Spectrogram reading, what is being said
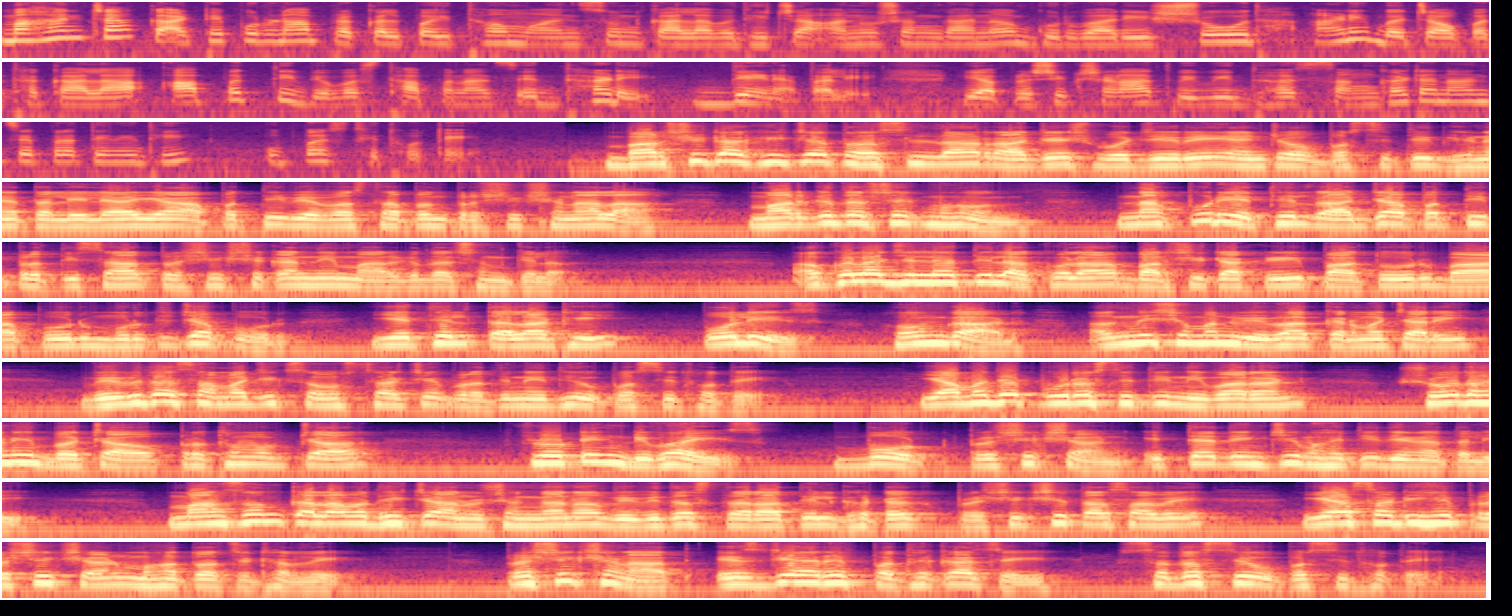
महानच्या काटेपूर्णा प्रकल्प इथं मान्सून कालावधीच्या अनुषंगानं गुरुवारी शोध आणि बचाव पथकाला आपत्ती व्यवस्थापनाचे धडे देण्यात आले. या प्रशिक्षणात विविध संघटनांचे प्रतिनिधी उपस्थित होते. बार्शी टाकीचे तहसीलदार राजेश वजिरे यांच्या उपस्थितीत घेण्यात आलेल्या या आपत्ती व्यवस्थापन प्रशिक्षणाला मार्गदर्शक म्हणून नागपूर येथील राज्य आपत्ती प्रतिसाद प्रशिक्षकांनी मार्गदर्शन केलं. अकोला जिल्ह्यातील अकोला बार्शी टाकळी पातूर बाळापूर मूर्तिजापूर येथील तलाठी पोलीस होमगार्ड अग्निशमन विभाग कर्मचारी विविध सामाजिक संस्थांचे प्रतिनिधी उपस्थित होते. यामध्ये पूरस्थिती निवारण शोध आणि बचाव प्रथमोपचार फ्लोटिंग डिव्हाइस बोट प्रशिक्षण इत्यादींची माहिती देण्यात आली. मान्सून कालावधीच्या अनुषंगानं विविध स्तरातील घटक प्रशिक्षित असावे यासाठी हे प्रशिक्षण महत्त्वाचे ठरले. प्रशिक्षणात एस डी आर एफ पथकाचे सदस्य उपस्थित होते।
